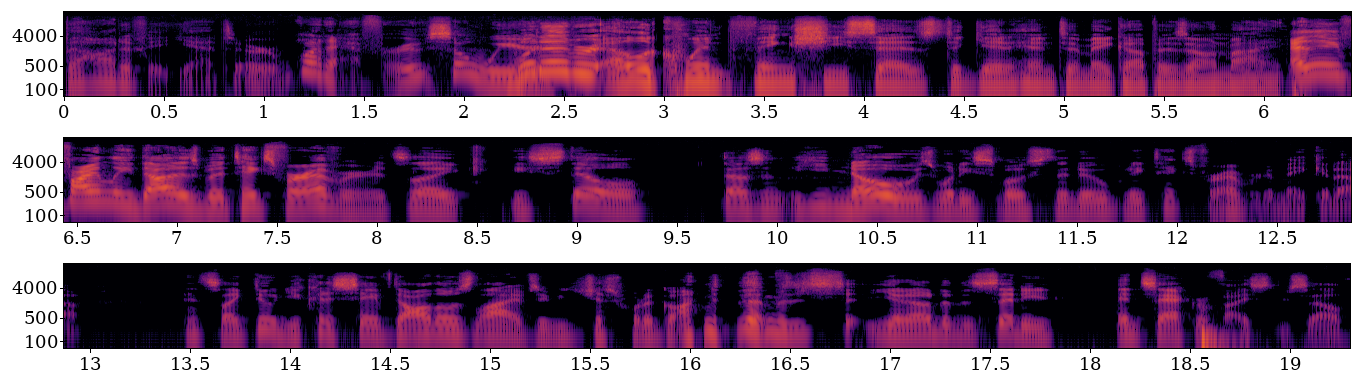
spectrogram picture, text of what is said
thought of it yet, or whatever. It was so weird. Whatever eloquent thing she says to get him to make up his own mind. And then he finally does, but it takes forever. It's like he still doesn't. He knows what he's supposed to do, but he takes forever to make it up. It's like, dude, you could have saved all those lives if you just would have gone to them, you know, to the city and sacrificed yourself.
